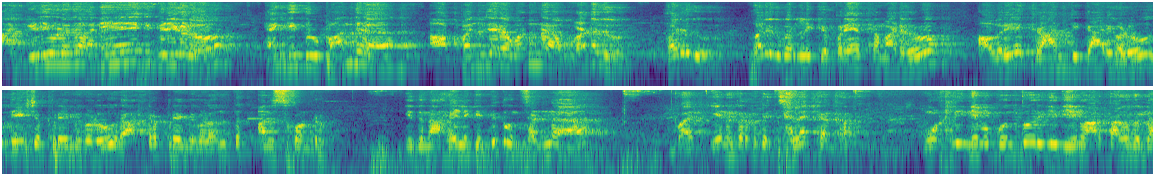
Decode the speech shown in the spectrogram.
ಆ ಗಿಳಿಯೊಳಗ ಅನೇಕ ಗಿಳಿಗಳು ಹೆಂಗಿದ್ದುಪ್ಪ ಅಂದ್ರ ಆ ಪಂಜರವನ್ನ ಒಡೆದು, ಹರಿದು, ಹೊರಗೆ ಬರ್ಲಿಕ್ಕೆ ಪ್ರಯತ್ನ ಮಾಡಿದ್ರು. ಅವರೇ ಕ್ರಾಂತಿಕಾರಿಗಳು ದೇಶ ಪ್ರೇಮಿಗಳು ರಾಷ್ಟ್ರ ಪ್ರೇಮಿಗಳು ಅಂತ ಅನಿಸ್ಕೊಂಡ್ರು. ಇದು ನಾ ಹೇಳಿಕ್ಕಿದ್ದು ಒಂದು ಸಣ್ಣ ಏನಂತಾರ ಅದಕ್ಕೆ ಝಲಕ್ ಅಂತಾರ. ಮೋಸ್ಟ್ಲಿ ನಿಮಗೆ ಕುಂತೋರಿಗೆ ಇದೇನು ಅರ್ಥ ಆಗೋದಿಲ್ಲ.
